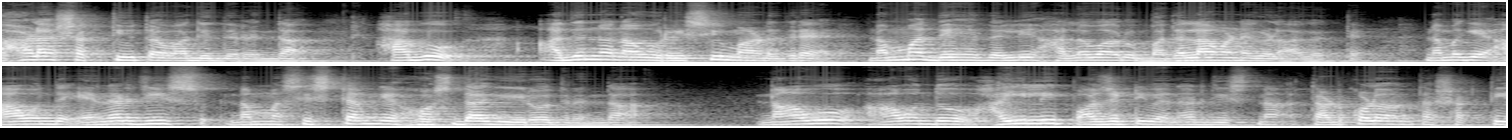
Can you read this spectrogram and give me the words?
ಬಹಳ ಶಕ್ತಿಯುತವಾಗಿದ್ದರಿಂದ ಹಾಗೂ ಅದನ್ನು ನಾವು ರಿಸೀವ್ ಮಾಡಿದ್ರೆ ನಮ್ಮ ದೇಹದಲ್ಲಿ ಹಲವಾರು ಬದಲಾವಣೆಗಳಾಗುತ್ತೆ. ನಮಗೆ ಆ ಒಂದು ಎನರ್ಜೀಸ್ ನಮ್ಮ ಸಿಸ್ಟಮ್ಗೆ ಹೊಸದಾಗಿ ಇರೋದ್ರಿಂದ ನಾವು ಆ ಒಂದು ಹೈಲಿ ಪಾಸಿಟಿವ್ ಎನರ್ಜೀಸ್ನ ತಡ್ಕೊಳ್ಳೋವಂಥ ಶಕ್ತಿ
